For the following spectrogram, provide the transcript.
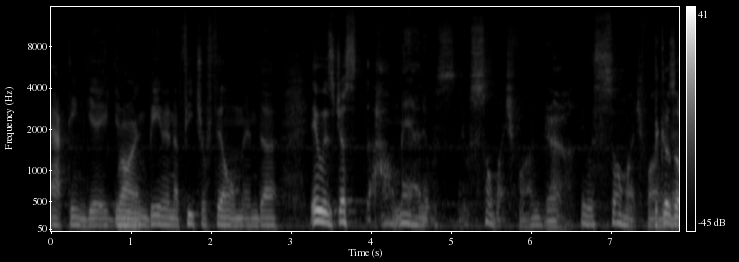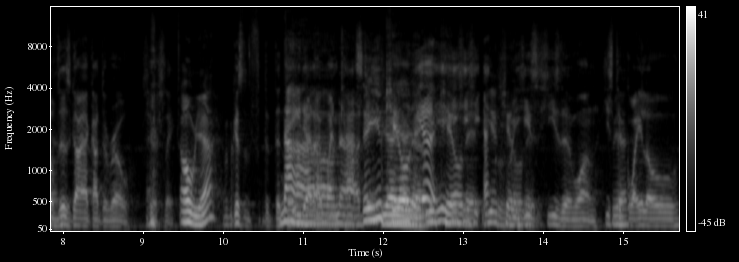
acting gig and, Right. and being in a feature film. And uh, it was just, oh man, it was it was so much fun. Yeah. It was so much fun. Because of this guy, I got the role. Seriously. Oh yeah. Because the, the No, day that I went no, casting, dude, you Yeah, killed yeah, it. yeah, you he, killed he, he it. You killed He's it. he's the one. He's Yeah. the Guaylo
